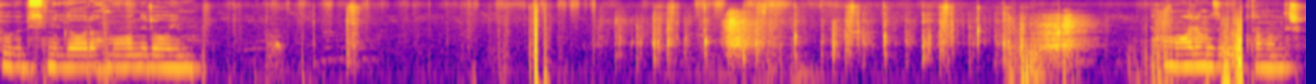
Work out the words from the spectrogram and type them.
Tövbe bismillahirrahmanirrahim. Mağaramızı bulduk tamamdır.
